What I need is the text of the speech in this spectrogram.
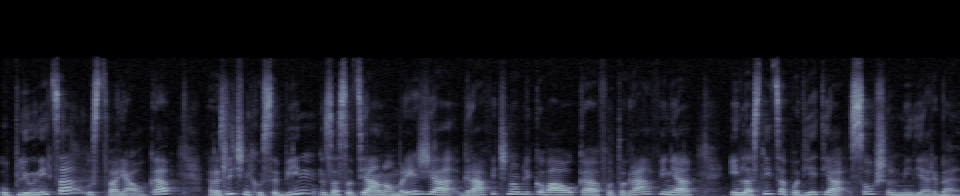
vplivnica, ustvarjalka različnih vsebin za socialna omrežja, grafična oblikovalka, fotografinja in lastnica podjetja Social Media Rebel.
